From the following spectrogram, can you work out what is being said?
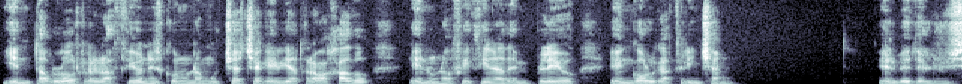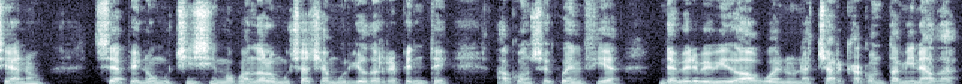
y entabló relaciones con una muchacha que había trabajado en una oficina de empleo en Golgafrinchán. El betelgeusano se apenó muchísimo cuando la muchacha murió de repente a consecuencia de haber bebido agua en una charca contaminada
